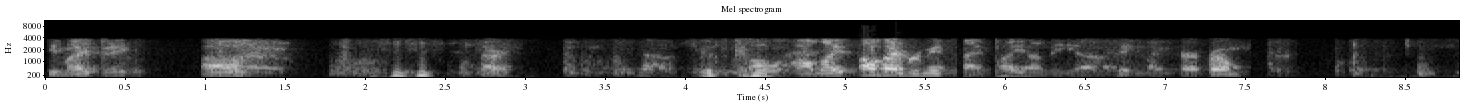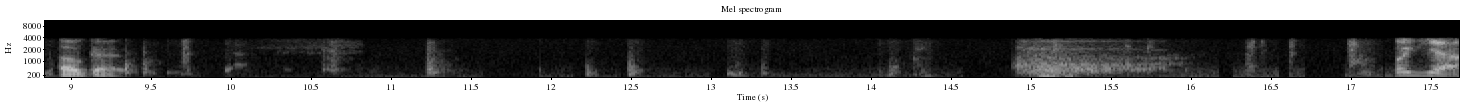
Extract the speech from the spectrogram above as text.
He might be. Uh, sorry. it's All, cool. all my all my roommates and I play on the uh, same Minecraft room. Okay. But yeah,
